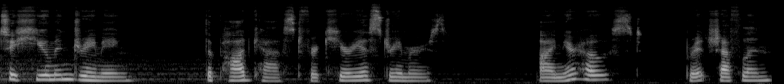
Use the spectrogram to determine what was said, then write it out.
to Human Dreaming, the podcast for curious dreamers. I'm your host, Britt Shefflin.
